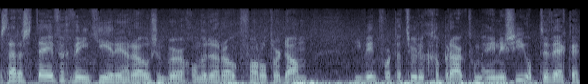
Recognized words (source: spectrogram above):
Er staat een stevig windje hier in Rozenburg onder de rook van Rotterdam. Die wind wordt natuurlijk gebruikt om energie op te wekken.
